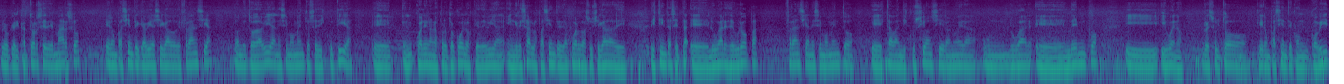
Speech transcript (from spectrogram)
creo que el 14 de marzo era un paciente que había llegado de Francia donde todavía en ese momento se discutía eh, cuáles eran los protocolos que debían ingresar los pacientes de acuerdo a su llegada de distintos eh, lugares de Europa. Francia en ese momento eh, estaba en discusión si era o no era un lugar endémico y, bueno, resultó que era un paciente con COVID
